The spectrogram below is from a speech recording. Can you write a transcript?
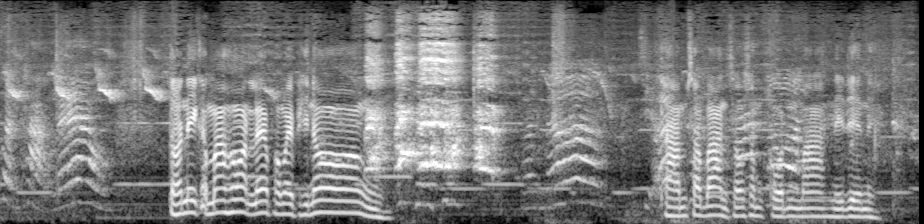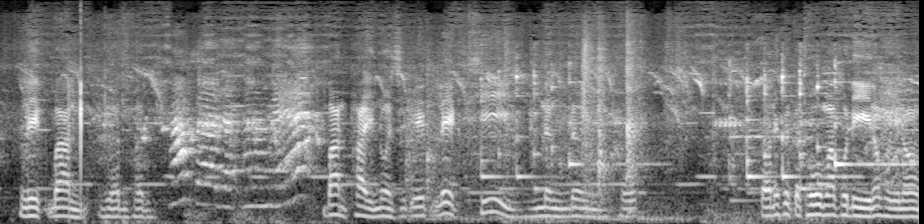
เพิ่นถาวแล้วตอนนี้ก็มาฮอดแล้วพ่อแม่พี่น้องเพิ่นเด้อสิเอิ้นถามชาวบ้านสองสามคนมานี่เดนี่เลขบ้านเฮือนเพิ่นข้าวแปลจากทางแม่บ้านไผ่หน่วย11เลขที่116ตอนนี้เพิ่นก็โทรมาพอดีเนาะพี่น้อง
